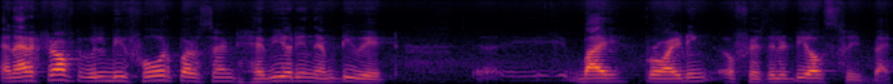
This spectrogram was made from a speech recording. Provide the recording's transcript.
An aircraft will be 4 percent heavier in empty weight uh, by providing a facility of sweep back.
